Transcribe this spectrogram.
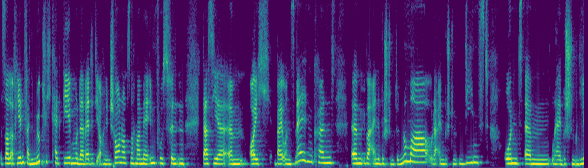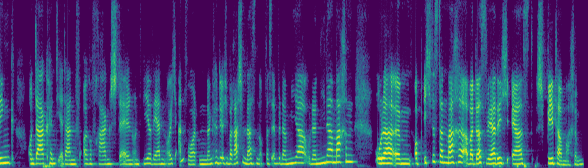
es soll auf jeden Fall die Möglichkeit geben, und da werdet ihr auch in den Shownotes nochmal mehr Infos finden, dass ihr ähm, euch bei uns melden könnt ähm, über eine bestimmte Nummer oder einen bestimmten Dienst und ähm, oder einen bestimmten Link und da könnt ihr dann eure Fragen stellen und wir werden euch antworten. Dann könnt ihr euch überraschen lassen, ob das entweder Mia oder Nina machen oder ähm, ob ich das dann mache, aber das werde ich erst später machen.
